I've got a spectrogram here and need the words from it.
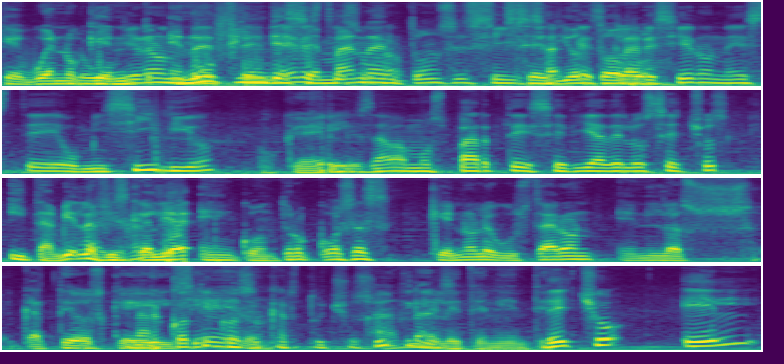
Qué bueno que en, en un fin de este semana entonces Sí, se dio todo. esclarecieron este homicidio que les dábamos parte ese día de los hechos Y también la Ahí, fiscalía encontró cosas que no le gustaron en los cateos que narcóticos hicieron. y cartuchos Ándale, útiles. teniente. De hecho, él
